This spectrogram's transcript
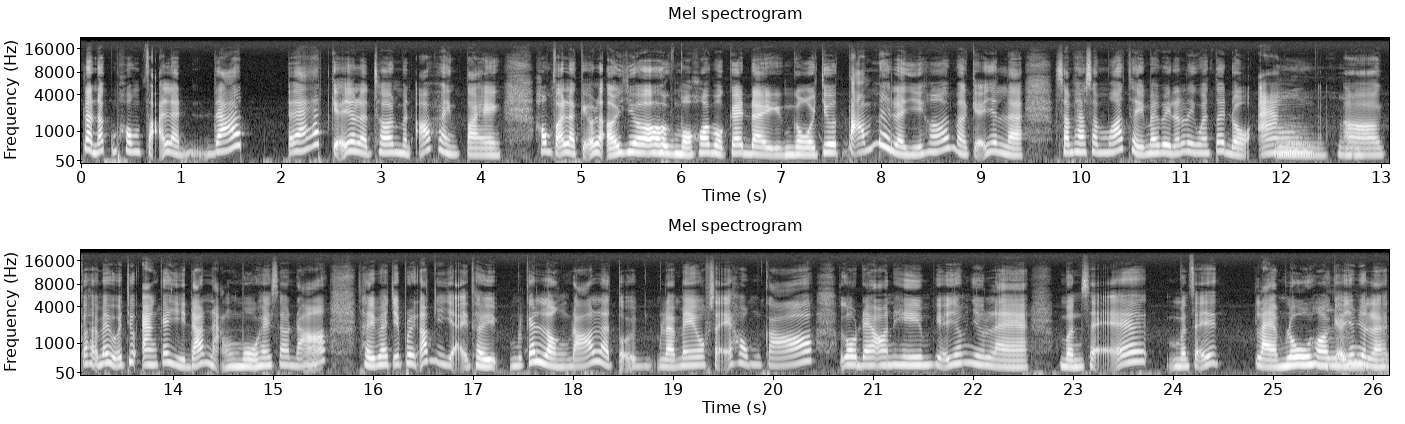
Tức là nó cũng không phải là that bad kiểu như là turn mình off hoàn toàn không phải là kiểu là ở dơ mồ hôi một cây đầy ngồi chưa tắm hay là gì hết mà kiểu như là somehow somewhat thì maybe nó liên quan tới đồ ăn Ừ. Ờ, có thể mấy bữa trước ăn cái gì đó nặng mùi hay sao đó thì Mel chỉ bring up như vậy thì cái lần đó là tụi là Mel sẽ không có go down on him kiểu giống như là mình sẽ mình sẽ làm luôn thôi kiểu Ừ, giống như là ừ.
